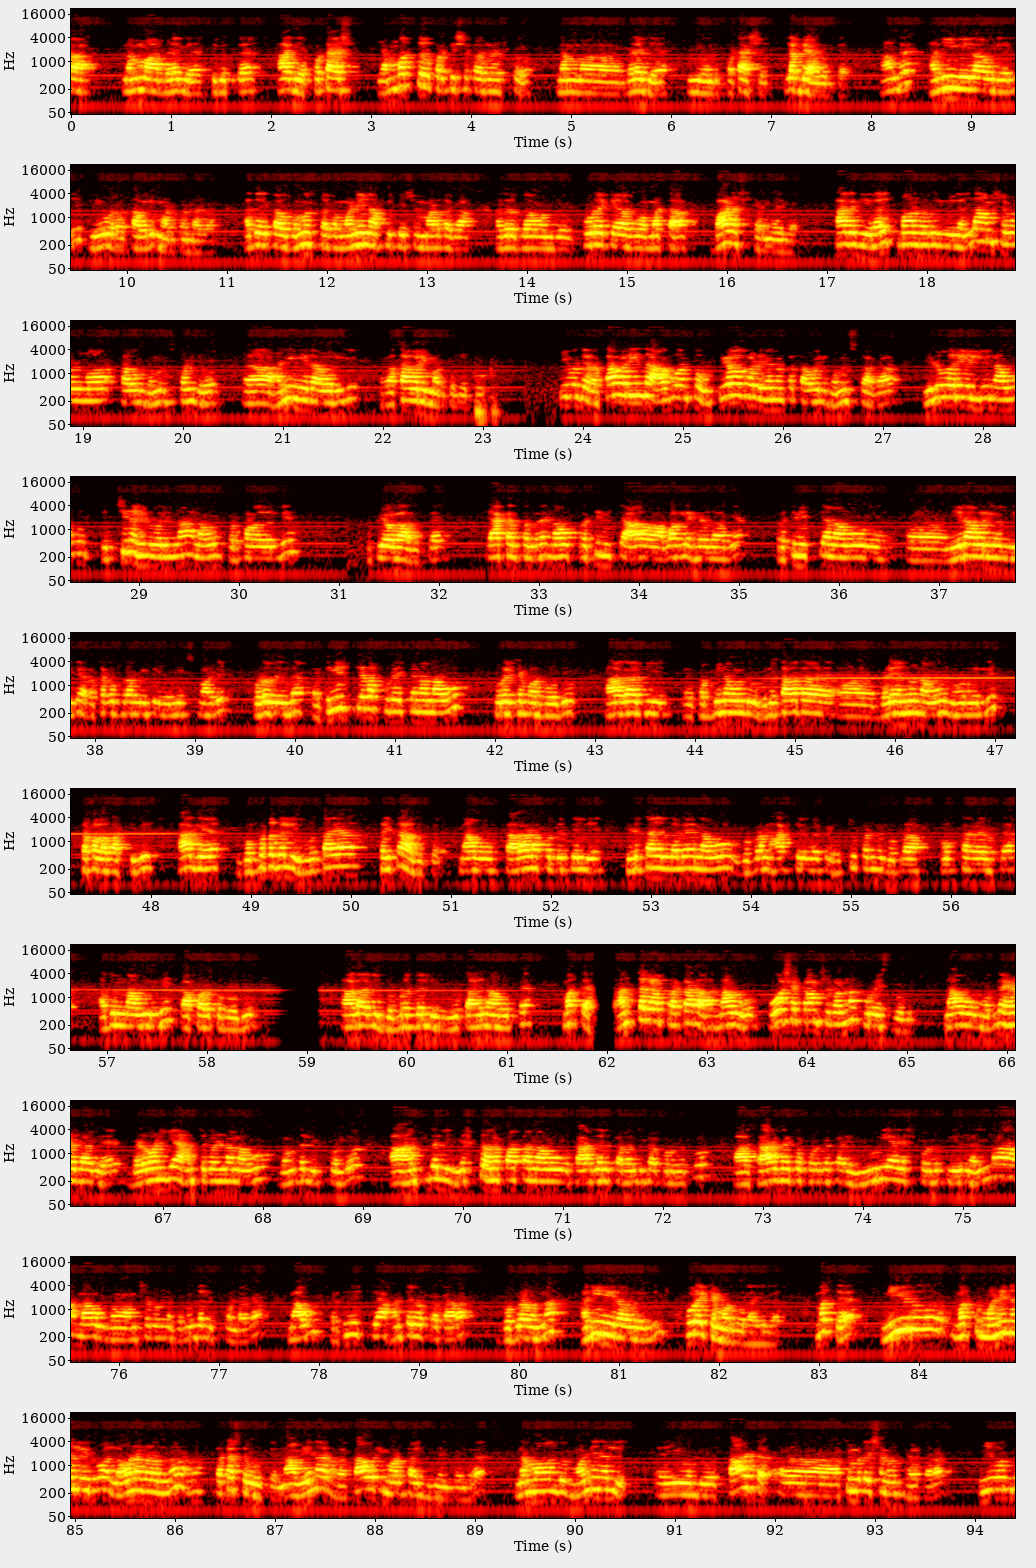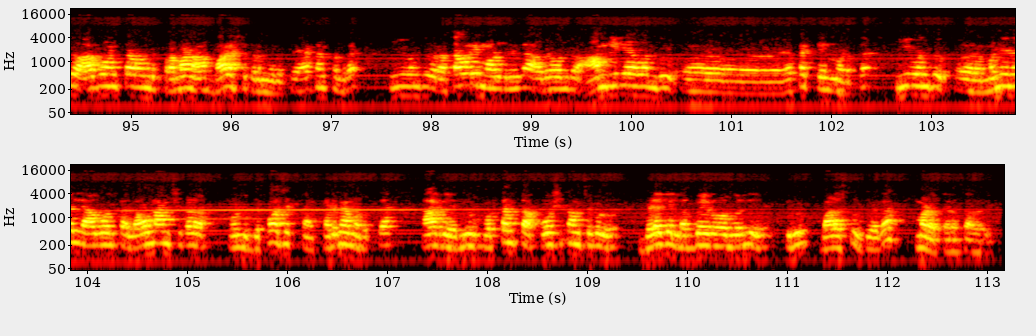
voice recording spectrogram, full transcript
ನಮ್ಮ ಬೆಳೆಗೆ ಸಿಗುತ್ತೆ. ಹಾಗೆ ಪೊಟ್ಯಾಶ್ ಎಂಬತ್ತು ಪ್ರತಿಶತದಷ್ಟು ನಮ್ಮ ಬೆಳೆಗೆ ಈ ಒಂದು ಪೊಟ್ಯಾಶ್ ಲಭ್ಯ ಆಗುತ್ತೆ. ಅಂದ್ರೆ ಹನಿ ನೀರಾವರಿಯಲ್ಲಿ ನೀವು ರಸಾವರಿ ಮಾಡ್ಕೊಂಡಾಗ. ಅದೇ ತಾವು ಗಮನಿಸಿದಾಗ ಮಣ್ಣಿನ ಅಪ್ಲಿಕೇಶನ್ ಮಾಡಿದಾಗ ಅದರದ ಒಂದು ಪೂರೈಕೆ ಆಗುವ ಮಟ್ಟ ಬಹಳಷ್ಟು ಕಡಿಮೆ ಇದೆ. ಹಾಗಾಗಿ ರೈತ ಬಾಂಧವರು ಈ ಎಲ್ಲ ಅಂಶಗಳನ್ನ ತಾವು ಗಮನಿಸಿಕೊಂಡು ಹನಿ ನೀರಾವರಿಗೆ ರಸಾವರಿ ಮಾಡ್ಕೋಬೇಕು. ಈ ಒಂದು ರಸಾವರಿಯಿಂದ ಆಗುವಂತ ಉಪಯೋಗಗಳು ಏನಂತ ತಾವು ಇಲ್ಲಿ ಗಮನಿಸಿದಾಗ ಇಳುವರಿಯಲ್ಲಿ ನಾವು ಹೆಚ್ಚಿನ ಇಳುವರಿನ ನಾವು ಪಡ್ಕೊಳ್ಳೋದ್ರಲ್ಲಿ ಉಪಯೋಗ ಆಗುತ್ತೆ. ಯಾಕಂತಂದ್ರೆ ನಾವು ಪ್ರತಿನಿತ್ಯ ಆವಾಗಲೇ ಹೇಳಿದ ಹಾಗೆ ಪ್ರತಿನಿತ್ಯ ನಾವು ನೀರಾವರಿಯೊಂದಿಗೆ ರಸಗೊಬ್ಬರ ಮಿಕ್ಸ್ ಮಾಡಿ ಕೊಡೋದ್ರಿಂದ ಪ್ರತಿನಿತ್ಯದ ಪೂರೈಕೆನ ನಾವು ಪೂರೈಕೆ ಮಾಡಬಹುದು ಹಾಗಾಗಿ ಕಬ್ಬಿನ ಒಂದು ಬಿರುಸಾದ ಬೆಳೆಯನ್ನು ನಾವು ನೋಡುವಲ್ಲಿ ಸಫಲವಾಗ್ತೀವಿ. ಹಾಗೆ ಗೊಬ್ಬರದಲ್ಲಿ ಉಳಿತಾಯ ಸಹಿತ ಆಗುತ್ತೆ. ನಾವು ಸಾಧಾರಣ ಪದ್ಧತಿಯಲ್ಲಿ ಹಿಡಿತಾ ಇಲ್ಲದೆ ನಾವು ಗೊಬ್ಬರನ ಹಾಕ್ತಿರ್ಬೇಕು, ಹೆಚ್ಚು ಕಡಿಮೆ ಗೊಬ್ಬರ ಹೋಗ್ತಾ ಇರುತ್ತೆ, ಅದನ್ನ ನಾವು ಇಲ್ಲಿ ಕಾಪಾಡ್ಕೋಬಹುದು ಹಾಗಾಗಿ ಗೊಬ್ಬರದಲ್ಲಿ ಉಳಿತಾಯನೂ ಆಗುತ್ತೆ. ಮತ್ತೆ ಹಂತಗಳ ಪ್ರಕಾರ ನಾವು ಪೋಷಕಾಂಶಗಳನ್ನ ಪೂರೈಸಬಹುದು ನಾವು ಮೊದಲೇ ಹೇಳಿದಾಗೆ ಬೆಳವಣಿಗೆಯ ಹಂತಗಳನ್ನ ನಾವು ಗಮನದಲ್ಲಿ ಇಟ್ಕೊಂಡು ಆ ಹಂತದಲ್ಲಿ ಎಷ್ಟು ಅನುಪಾತ ನಾವು ಸಾರ್ವಜನಿಕ ರಂಜಕ ಕೊಡಬೇಕು, ಆ ಸಾರ್ವಜನಿಕ ಕೊಡಬೇಕಾದ್ರೆ ಯೂರಿಯಾ ಎಷ್ಟು ಕೊಡಬೇಕು, ಇದನ್ನೆಲ್ಲ ನಾವು ಅಂಶಗಳನ್ನ ಗಮನದಲ್ಲಿ ಇಟ್ಕೊಂಡಾಗ ನಾವು ಪ್ರತಿನಿತ್ಯ ಹಂತಗಳ ಪ್ರಕಾರ ಗೊಬ್ಬರವನ್ನ ಹನಿ ನೀರಾವರಿಯಲ್ಲಿ ಪೂರೈಕೆ ಮಾಡಬಹುದಾಗಿದೆ ಮತ್ತೆ ನೀರು ಮತ್ತು ಮಣ್ಣಿನಲ್ಲಿರುವ ಲವಣಗಳನ್ನ ತಟಸ್ಥಗೊಳಿಸುತ್ತೆ ನಾವೇನಾದ್ರು ರಸಾವರಿ ಮಾಡ್ತಾ ಇದ್ದೀವಿ ಅಂತಂದ್ರೆ ನಮ್ಮ ಒಂದು ಮಣ್ಣಿನಲ್ಲಿ, ಈ ಒಂದು ಸಾಲ್ಟ್ ಅಕ್ಯುಮುಲೇಷನ್ ಅಂತ ಹೇಳ್ತಾರೆ, ಈ ಒಂದು ಆಗುವಂತ ಒಂದು ಪ್ರಮಾಣ ಬಹಳಷ್ಟು ಕಡಿಮೆ ಇರುತ್ತೆ. ಯಾಕಂತಂದ್ರೆ ಈ ಒಂದು ರಸಾವಳಿ ಮಾಡೋದ್ರಿಂದ ಅದರ ಒಂದು ಆಮ್ಲೀಯ ಒಂದು ಎಫೆಕ್ಟ್ ಏನ್ ಮಾಡುತ್ತೆ? ಈ ಒಂದು ಮಣ್ಣಿನಲ್ಲಿ ಆಗುವಂತ ಲವಣಾಂಶಗಳ ಒಂದು ಡೆಪಾಸಿಟ್ ಕಡಿಮೆ ಮಾಡುತ್ತೆ. ಹಾಗೆ ನೀವು ಕೊಟ್ಟಂತ ಪೋಷಕಾಂಶಗಳು ಬೆಳೆಗೆ ಲಭ್ಯ ಇರುವಲ್ಲಿ ಇದು ಬಹಳಷ್ಟು ಉಪಯೋಗ ಮಾಡುತ್ತೆ ರಸಾವಳಿ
